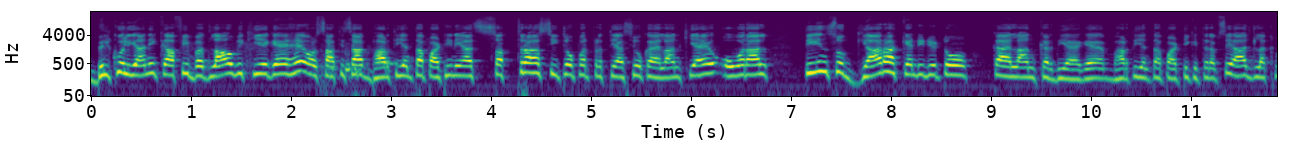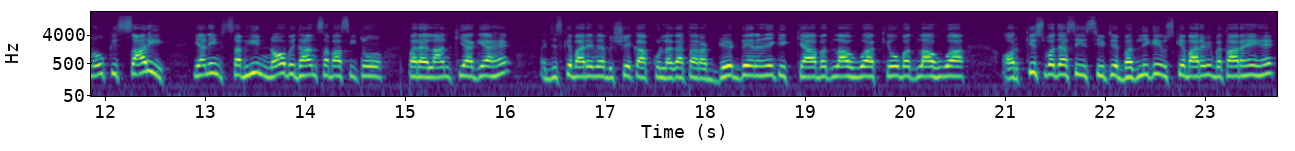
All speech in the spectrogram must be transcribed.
बिल्कुल, यानी काफ़ी बदलाव भी किए गए हैं और साथ ही साथ भारतीय जनता पार्टी ने आज 17 सीटों पर प्रत्याशियों का ऐलान किया है। ओवरऑल 311 कैंडिडेटों का ऐलान कर दिया गया है भारतीय जनता पार्टी की तरफ़ से। आज लखनऊ की सारी, यानी सभी नौ विधानसभा सीटों पर ऐलान किया गया है, जिसके बारे में अभिषेक आपको लगातार अपडेट दे रहे हैं कि क्या बदलाव हुआ, क्यों बदलाव हुआ और किस वजह से ये सीटें बदली गई, उसके बारे में बता रहे हैं।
